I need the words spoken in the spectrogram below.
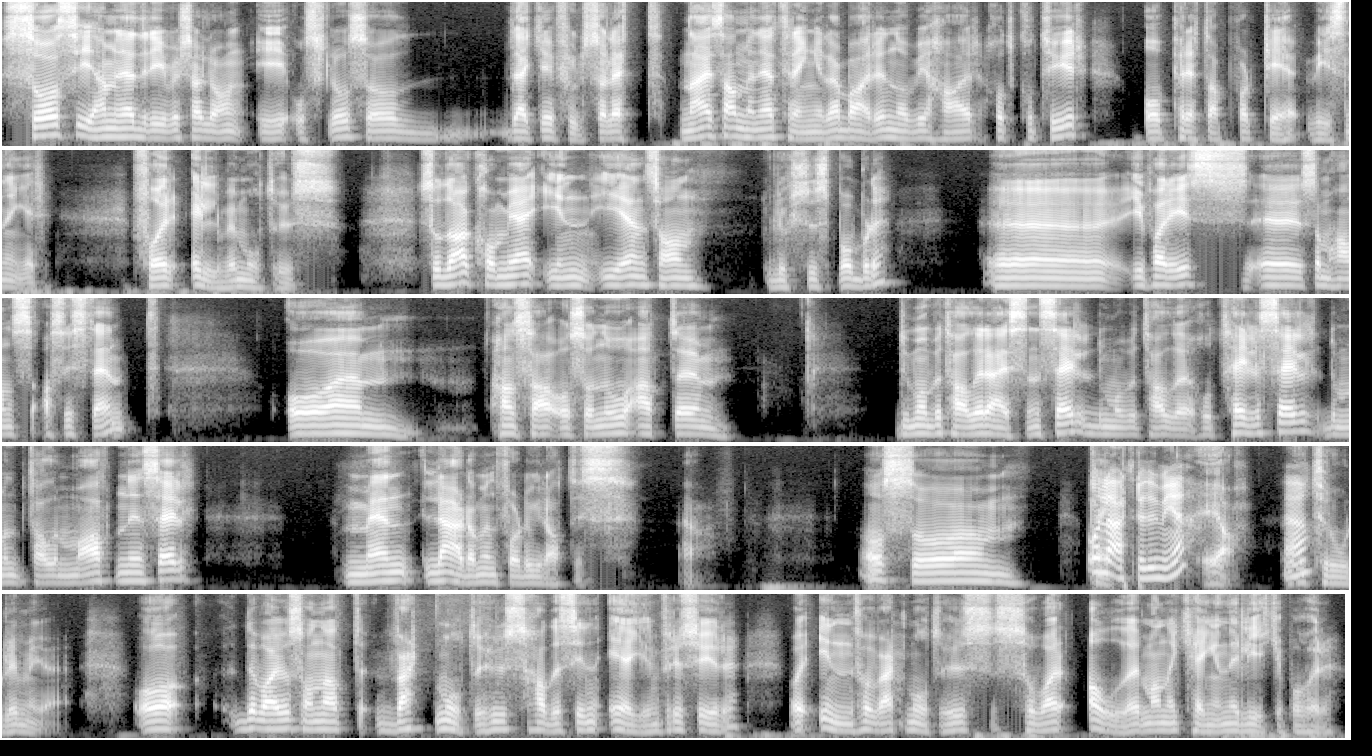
Så sier jeg, men jeg driver salong i Oslo, så det er ikke fullt så lett. Nei, sa han, men jeg trenger deg bare når vi har haute couture og pret-à-porter-visninger for elleve motehus. Så da kom jeg inn i en sånn luksusboble i Paris eh, som hans assistent, og eh, han sa også noe at eh, du må betale reisen selv, du må betale hotell selv, du må betale maten din selv, men lærdommen får du gratis. Ja. Og så Og lærte du mye? Ja, Ja. utrolig mye. Og det var jo sånn at hvert motehus hadde sin egen frisyre, og innenfor hvert motehus så var alle mannekengene like på håret.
